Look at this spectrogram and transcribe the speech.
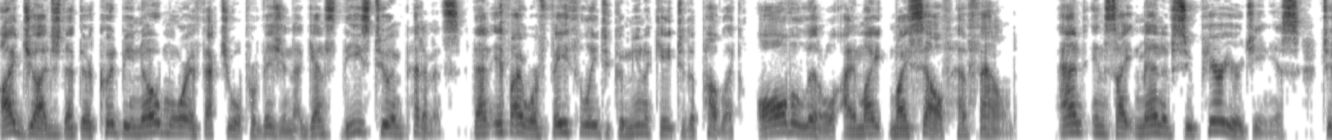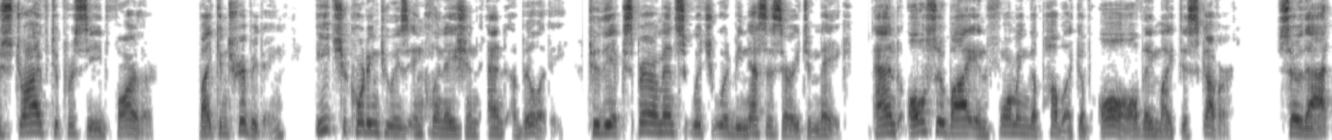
I judged that there could be no more effectual provision against these two impediments than if I were faithfully to communicate to the public all the little I might myself have found, and incite men of superior genius to strive to proceed farther, by contributing, each according to his inclination and ability, to the experiments which would be necessary to make, and also by informing the public of all they might discover, so that,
